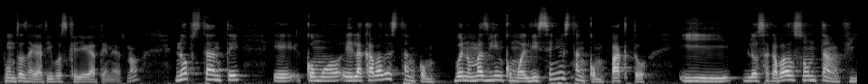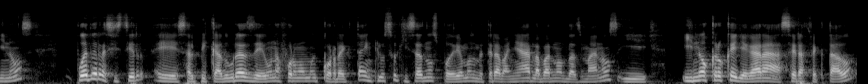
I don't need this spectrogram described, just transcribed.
puntos negativos que llega a tener. No, obstante, eh, como el acabado es tan, bueno, más bien como el diseño es tan compacto y los acabados son tan finos, puede resistir eh, salpicaduras de una forma muy correcta, incluso quizás nos podríamos meter a bañar, lavarnos las manos y no creo que llegara a ser afectado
